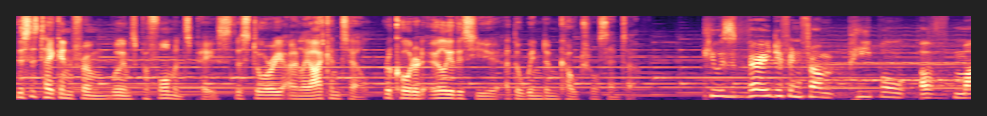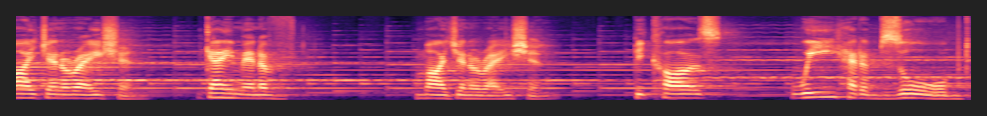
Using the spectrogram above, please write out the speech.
This is taken from William's performance piece, The Story Only I Can Tell, recorded earlier this year at the Wyndham Cultural Centre. He was very different from people of my generation, gay men of my generation because we had absorbed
